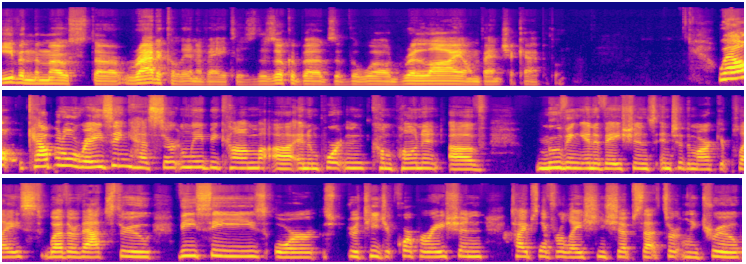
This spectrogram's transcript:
even the most uh, radical innovators, the Zuckerbergs of the world, rely on venture capital. Well, capital raising has certainly become uh, an important component of moving innovations into the marketplace, whether that's through VCs or strategic corporation types of relationships. That's certainly true.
